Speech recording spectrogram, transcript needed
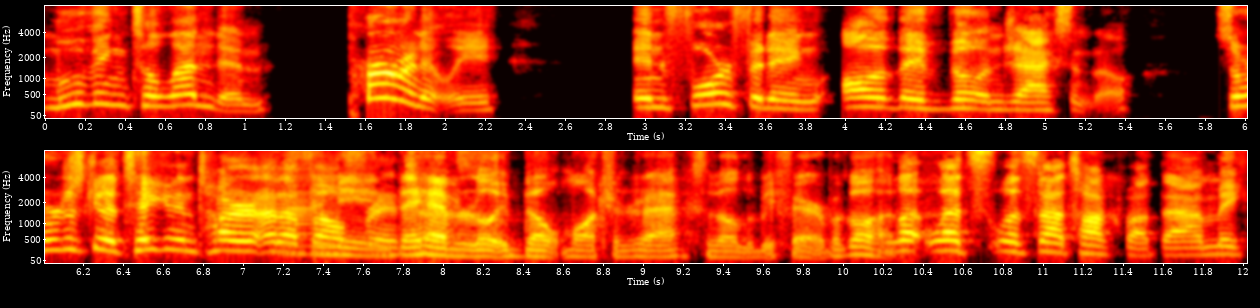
moving to London permanently and forfeiting all that they've built in Jacksonville. So we're just going to take an entire NFL I mean, franchise. They haven't really built much in Jacksonville, to be fair. But go ahead. Let, let's let's not talk about that. I make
